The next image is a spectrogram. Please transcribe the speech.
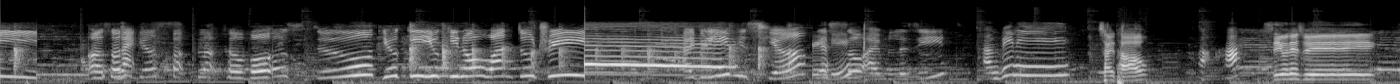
Uh, Sonic Girls Spark Plug Turbo goes to Yuki Yukino 123. I believe he's here. Yes, so I'm Lizzie. I'm Vinny. Cai Tao. Huh? See you next week.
